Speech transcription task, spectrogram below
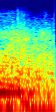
destroyed.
